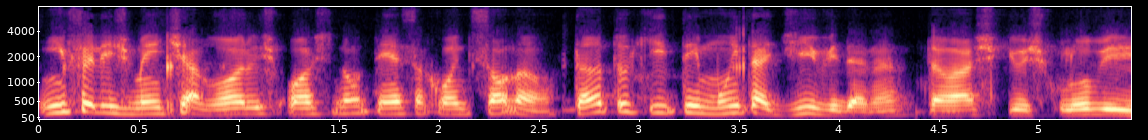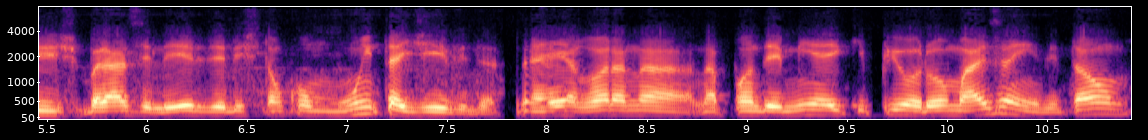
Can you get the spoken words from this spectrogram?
infelizmente, agora o esporte não tem essa condição, não. Tanto que tem muita dívida, né? Então, acho que os clubes brasileiros, eles estão com muita dívida, né? E agora, na, na pandemia, aí que piorou mais ainda. Então,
